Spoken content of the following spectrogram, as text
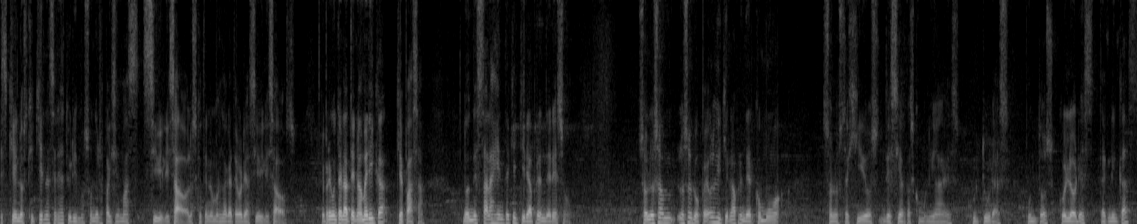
es que los que quieren hacer ese turismo son de los países más civilizados, los que tenemos en la categoría civilizados. Me pregunto en Latinoamérica, ¿qué pasa? ¿Dónde está la gente que quiere aprender eso? Son los europeos los que quieren aprender cómo son los tejidos de ciertas comunidades, culturas, puntos, colores, técnicas,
